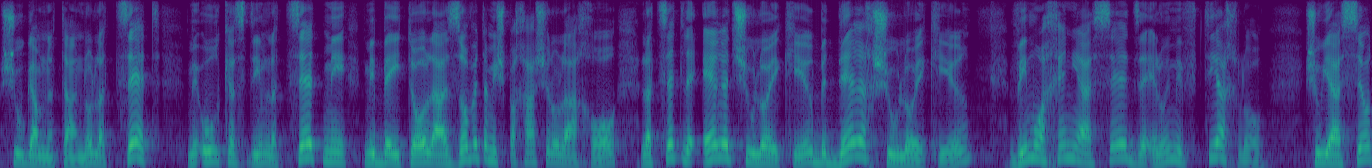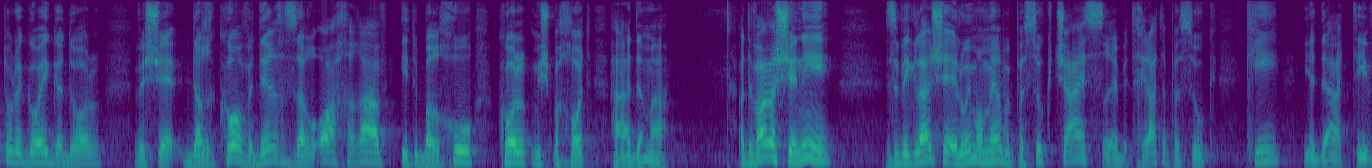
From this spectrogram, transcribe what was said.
שהוא גם נתן לו, לצאת מאור כשדים, לצאת מביתו, לעזוב את המשפחה שלו לאחור, לצאת לארץ שהוא לא הכיר, בדרך שהוא לא הכיר, ואם הוא אכן יעשה את זה, אלוהים הבטיח לו שהוא יעשה אותו לגוי גדול, ושדרכו ודרך זרעו אחריו יתברכו כל משפחות האדמה. הדבר השני, זה בגלל שאלוהים אומר בפסוק 19, בתחילת הפסוק, כי ידעתיו.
